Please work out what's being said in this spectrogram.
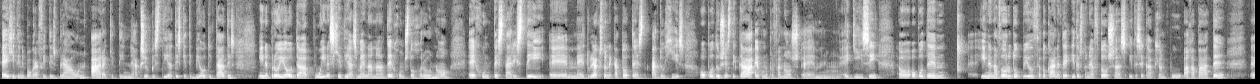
έχει την υπογραφή της Brown, άρα και την αξιοπιστία της και την ποιότητά της. Είναι προϊόντα που είναι σχεδιασμένα να αντέχουν στο χρόνο, έχουν τεσταριστεί ε, με τουλάχιστον 100 τεστ αντοχής, οπότε ουσιαστικά έχουν προφανώς ε, εγγύηση, οπότε είναι ένα δώρο το οποίο θα το κάνετε είτε στον εαυτό σας είτε σε κάποιον που αγαπάτε ε,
